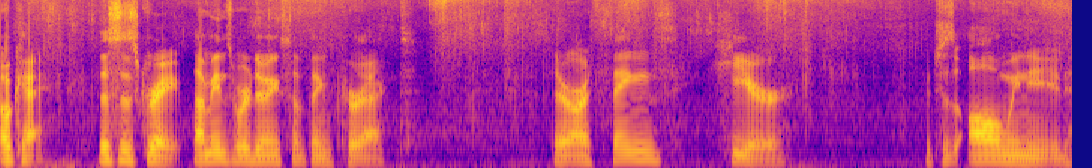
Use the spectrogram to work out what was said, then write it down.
Okay, this is great. That means we're doing something correct. There are things here, which is all we need.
